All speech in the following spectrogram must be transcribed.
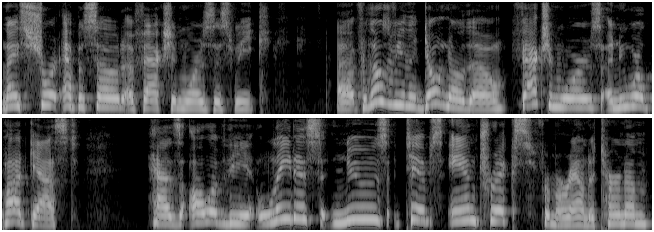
nice short episode of Faction Wars this week. Uh, for those of you that don't know, though, Faction Wars, a New World podcast, has all of the latest news, tips, and tricks from around Aeternum.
